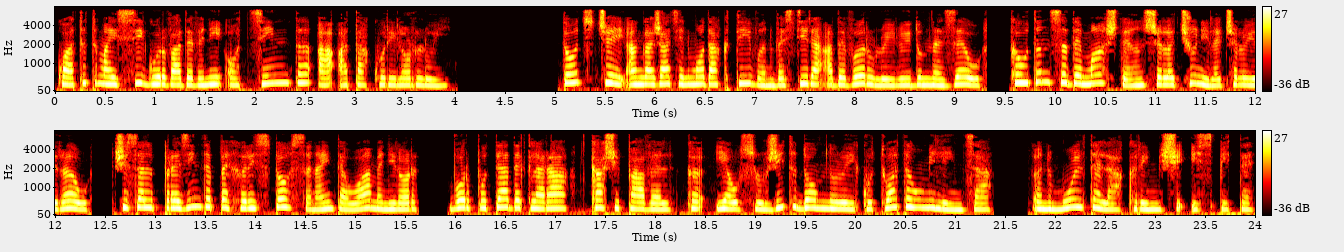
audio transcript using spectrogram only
cu atât mai sigur va deveni o țintă a atacurilor lui. Toți cei angajați în mod activ în vestirea adevărului lui Dumnezeu, căutând să demaște înșelăciunile celui rău și să-L prezinte pe Hristos înaintea oamenilor, vor putea declara, ca și Pavel, că i-au slujit Domnului cu toată umilința, în multe lacrimi și ispite.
